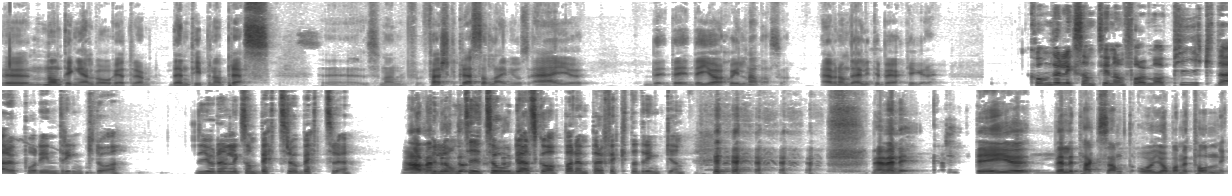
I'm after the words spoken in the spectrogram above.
eh, någonting elbow heter den. Den typen av press. Eh, så man, färskpressad limejuice är ju, det, det, det, gör skillnad alltså. Även om det är lite bökigare. Kom du liksom till någon form av peak där på din drink då? Du gjorde den liksom bättre och bättre. Ja, Hur lång tid tog det att skapa den perfekta drinken? Nej men det är ju väldigt tacksamt att jobba med tonic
